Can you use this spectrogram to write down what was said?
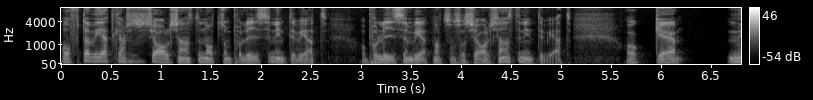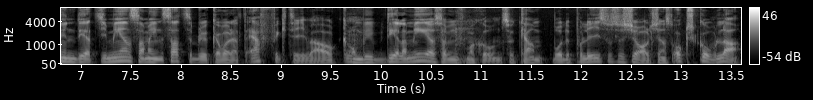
Ofta vet kanske socialtjänsten något som polisen inte vet och polisen vet något som socialtjänsten inte vet. Och eh, myndighetsgemensamma insatser brukar vara rätt effektiva och om vi delar med oss av information så kan både polis och socialtjänst och skola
